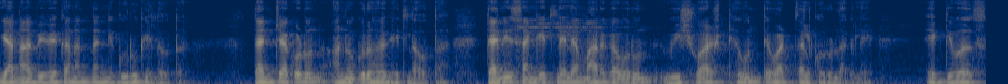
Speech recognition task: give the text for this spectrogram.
यांना विवेकानंदांनी गुरु केलं होतं. त्यांच्याकडून अनुग्रह घेतला होता. त्यांनी सांगितलेल्या मार्गावरून विश्वास ठेवून ते वाटचाल करू लागले. एक दिवस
